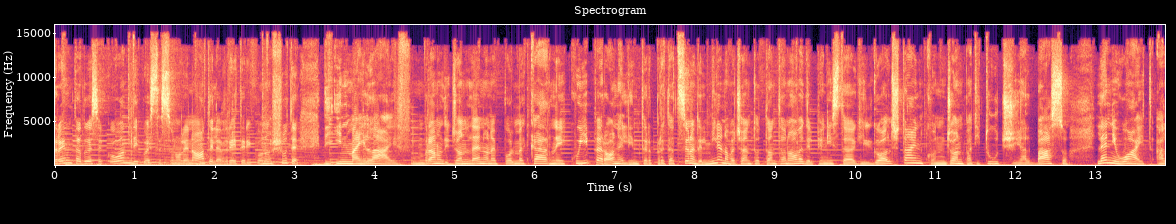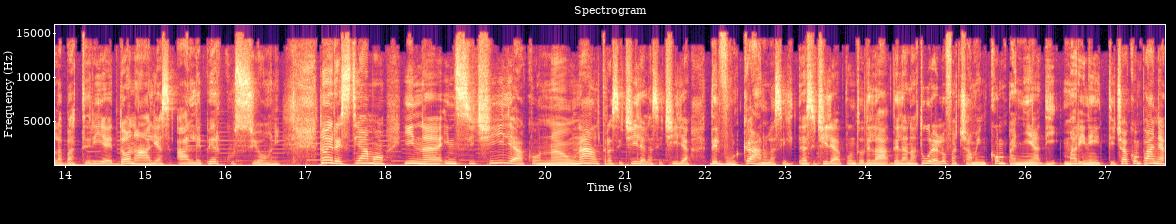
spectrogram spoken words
32 secondi, queste sono le note, le avrete riconosciute, di In My Life, un brano di John Lennon e Paul McCartney, qui però nell'interpretazione del 1989 del pianista Gil Goldstein con John Patitucci al basso, Lenny White alla batteria e Don Alias alle percussioni. Noi restiamo in, in Sicilia con un'altra Sicilia, la Sicilia del vulcano, la, Sicilia appunto della, della natura e lo facciamo in compagnia di Marinetti. Ci accompagna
